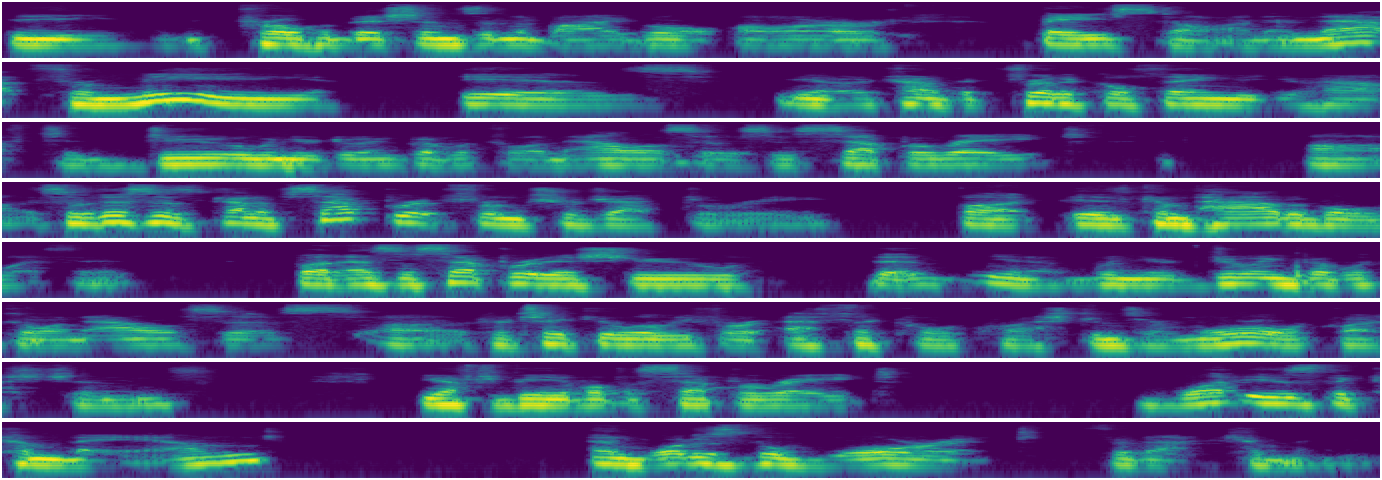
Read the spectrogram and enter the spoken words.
the prohibitions in the Bible are based on. And that for me is, you know, kind of the critical thing that you have to do when you're doing biblical analysis is separate. Uh, so this is kind of separate from trajectory, but is compatible with it. But as a separate issue, that you know, when you're doing biblical analysis, uh, particularly for ethical questions or moral questions, you have to be able to separate what is the command and what is the warrant for that command,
